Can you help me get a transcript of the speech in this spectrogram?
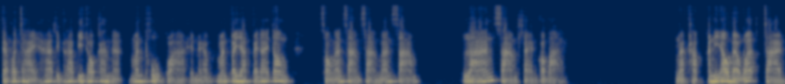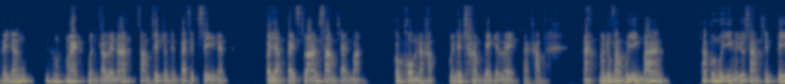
แต่พอจ่ายห้าสิบห้าปีเท่ากันน่ะ มันถูกกว่าเห็นไหมครับ มันประหยัดไปได้ต้องสองล้านสามสามล้านสาม ล้านสามแสนกว่าบาทนะครับ อันนี้เอาแบบว่าจ่ายไปยันแม็กเหมือนกันเลยนะสามสิบจนถึงแปดสิบสี่เนี่ย ประหยัดไปล้านสามแสนบาทกลมๆนะครับ ไม่ได้ทำเพียงแค่เลขนะครับอะมาดูฝั่งผู้หญิงบ้าง ถ้าคุณผู้หญิงอายุสามสิบปี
